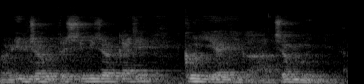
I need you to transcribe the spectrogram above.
오늘 1절부터 12절까지 그 이야기가 전부입니다.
